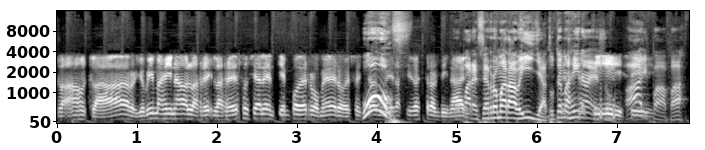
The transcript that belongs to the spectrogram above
Claro, claro. Yo me he imaginado las, redes sociales en tiempo de Romero. Eso hubiera sido extraordinario. Parece Romaravilla. ¿Tú te imaginas eso? Ay, papá.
